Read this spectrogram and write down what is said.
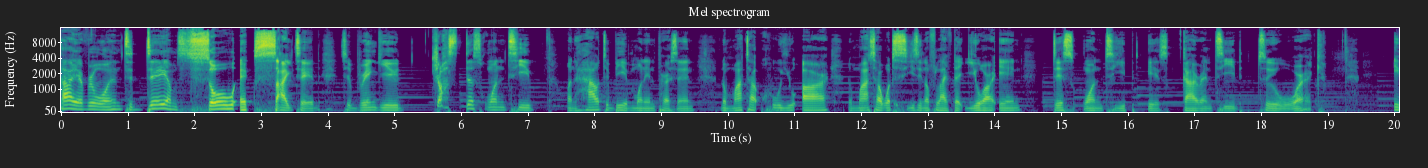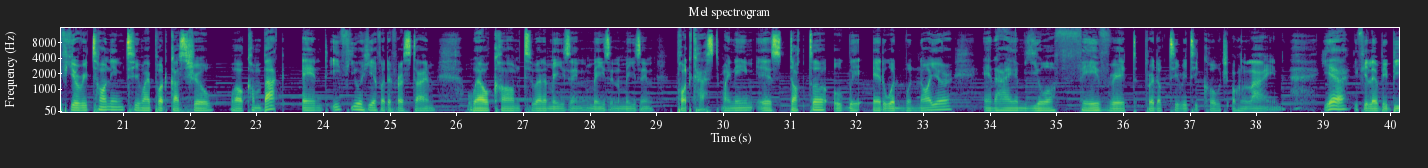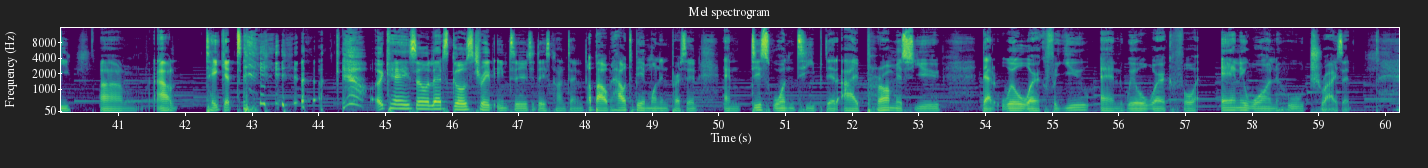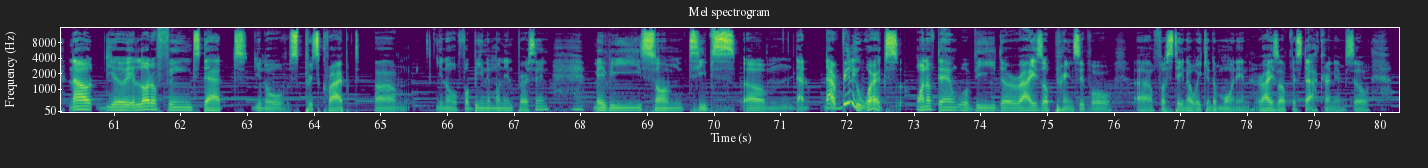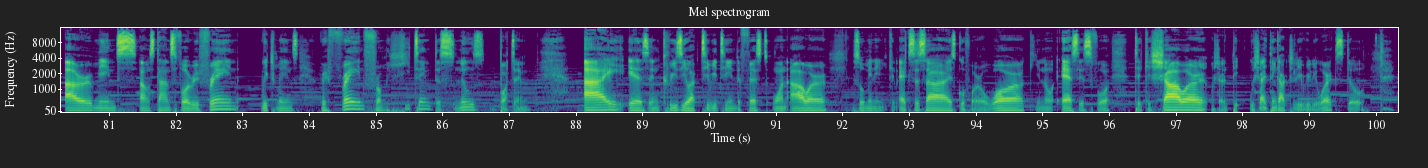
Hi everyone. Today I'm so excited to bring you just this one tip on how to be a morning person no matter who you are, no matter what season of life that you are in. This one tip is guaranteed to work. If you're returning to my podcast show, welcome back. And if you're here for the first time, welcome to an amazing, amazing, amazing podcast. My name is Dr. Ogbe Edward Monoyo, and I am your favorite productivity coach online. Yeah, if you let me be, um, I'll take it. okay, so let's go straight into today's content about how to be a morning person and this one tip that I promise you that will work for you and will work for anyone who tries it. Now, there are a lot of things that you know prescribed, um, you know, for being a morning person. Maybe some tips um, that that really works. One of them will be the rise up principle uh, for staying awake in the morning. Rise up is the acronym. So R means um, stands for refrain, which means refrain from hitting the snooze button. I is increase your activity in the first one hour. So meaning you can exercise, go for a walk. You know, S is for take a shower, which I think which I think actually really works though.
